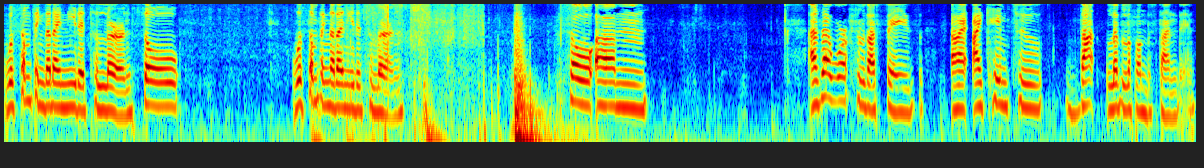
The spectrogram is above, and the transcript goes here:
Was something that I needed to learn. So was something that I needed to learn. So um as I worked through that phase, I, I came to that level of understanding.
